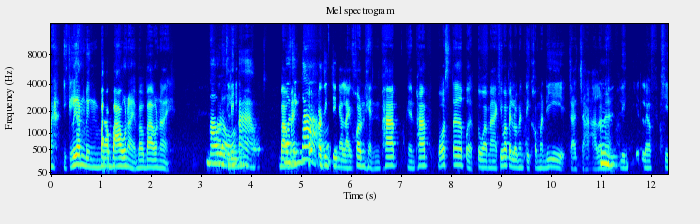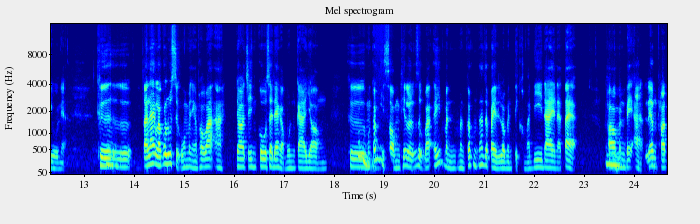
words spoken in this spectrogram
มาอีกเรื่องหนึ่งเบาๆหน่อยเบาๆหน่อย เบาเหรอจริงเปล่าเบาไหมเออจริงเปล่าเพราะเอาจริงๆอะหลายคนเห็นภาพเห็นภาพโปสเตอร์เปิดตัวมา คิดว่าเป็น romantic comedy จ๋าๆแล้วนะ Link Eat Love Kill เนี่ย คือตอนแรกเราก็รู้สึกว่ามันเป็นอย่างนั้นเพราะว่า อะย อจินกูแสดงกับมุนกายอง คือมันก็มีทรงที่เรารู้สึกว่า เอ้ยมันมันก็น่าจะไป romantic comedy ได้นะ แต่พอมันไปอ่านเรื่องพล็อต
